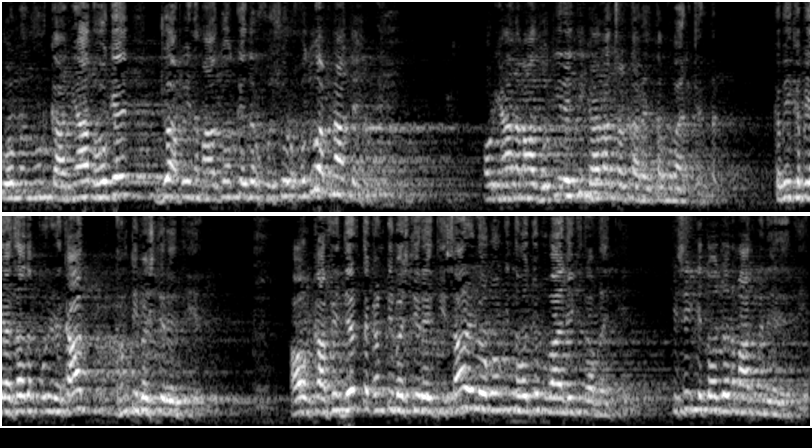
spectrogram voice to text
وہ ممنون کامیاب ہو گئے جو اپنی نمازوں کے اندر خوشور خدو اپناتے ہیں۔ اور یہاں نماز ہوتی رہتی، گانا چلتا رہتا موبائل کے اندر۔ کبھی کبھی ایسا تو پوری رکعت گھنٹی بجتی رہتی ہے۔ اور کافی دیر تک گھنٹی بجتی رہتی ہے۔ سارے لوگوں کی توجہ موبائل کی طرف رہتی ہے۔ کسی کی توجہ نماز میں نہیں رہتی۔ ہے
